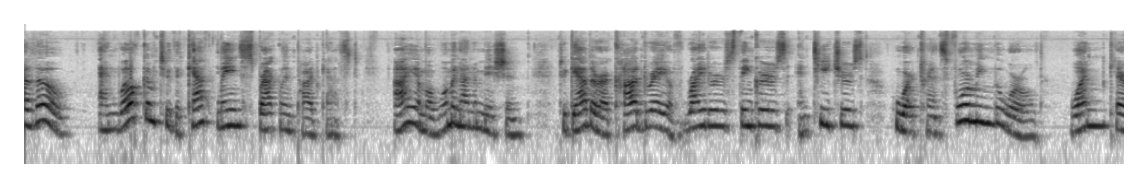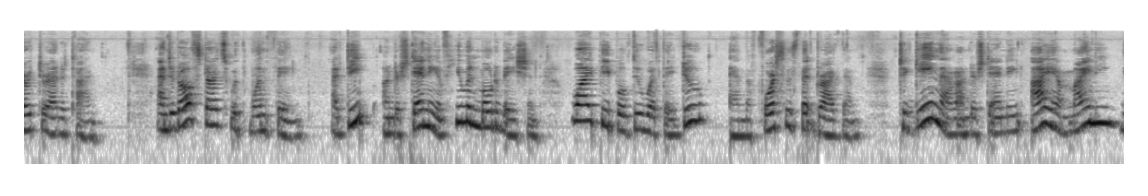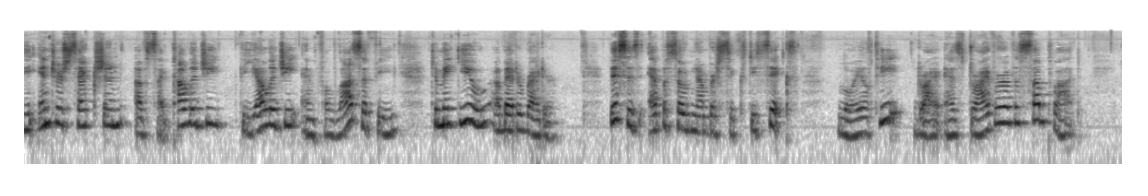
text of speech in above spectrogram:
Hello, and welcome to the Kathleen Spracklen podcast. I am a woman on a mission to gather a cadre of writers, thinkers, and teachers who are transforming the world, one character at a time. And it all starts with one thing a deep understanding of human motivation, why people do what they do, and the forces that drive them. To gain that understanding, I am mining the intersection of psychology, theology, and philosophy to make you a better writer. This is episode number 66 Loyalty as Driver of a Subplot.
